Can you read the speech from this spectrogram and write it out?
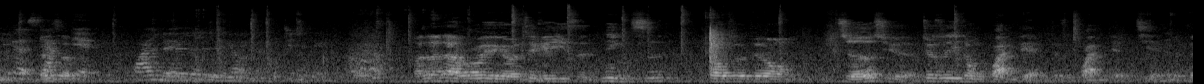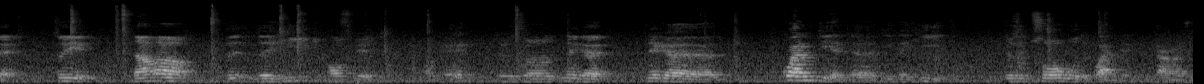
一个两点怀疑的左右的，反正在会有这个意思，凝视或者这种哲学，就是一种观点，就是观点见，对不对？所以，然后 the the heat of it，OK，、就是说那个那个观点的一个 heat，就是错误的观点，当然是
